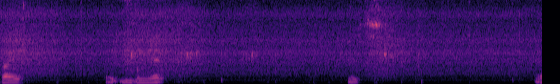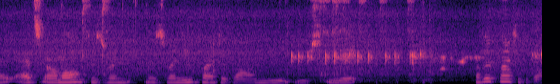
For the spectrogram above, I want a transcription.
by, by eating it. It's that's normal because when because when you plant a bomb, you you just eat it. Have they planted the bomb?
